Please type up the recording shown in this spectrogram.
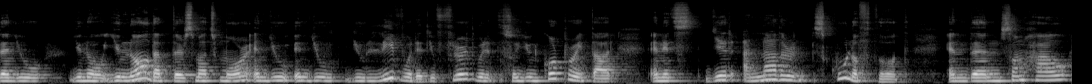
then you you know you know that there's much more and you and you you live with it you flirt with it. So you incorporate that and it's yet another school of thought. And then somehow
